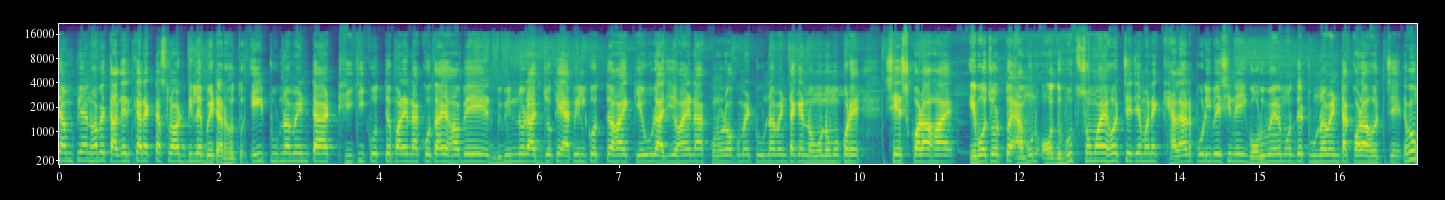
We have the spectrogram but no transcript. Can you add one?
চ্যাম্পিয়ন হবে, তাদেরকে আর একটা স্লট দিলে বেটার হতো। এই টুর্নামেন্টটা ঠিকই করতে পারে না, কোথায় হবে, বিভিন্ন রাজ্যকে অ্যাপিল করতে হয়, কেউ রাজি হয় না, কোনো রকমের টুর্নামেন্টটাকে নমনম করে শেষ করা হয়। এবছর তো এমন অদ্ভুত সময় হচ্ছে যে মানে খেলার পরিবেশই নেই, গরমের মধ্যে টুর্নামেন্টটা করা হচ্ছে। এবং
